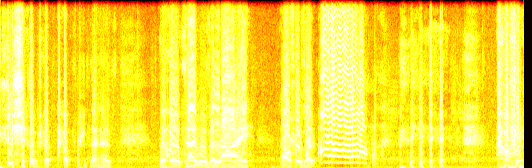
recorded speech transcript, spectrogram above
he showed up Alfred's ass. The whole time it was a lie. Alfred was like, ah! Alfred,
